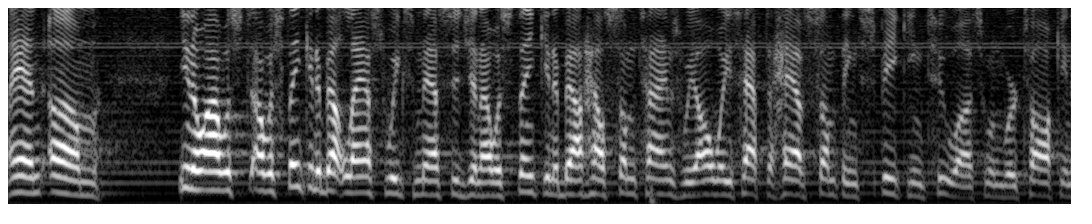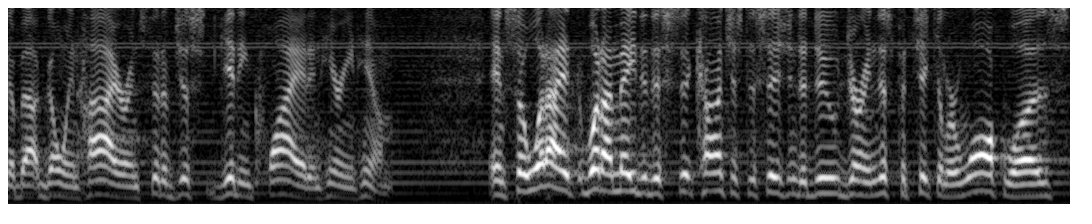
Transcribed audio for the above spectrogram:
And, um, you know, I was, I was thinking about last week's message, and I was thinking about how sometimes we always have to have something speaking to us when we're talking about going higher instead of just getting quiet and hearing Him. And so, what I, what I made a conscious decision to do during this particular walk was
